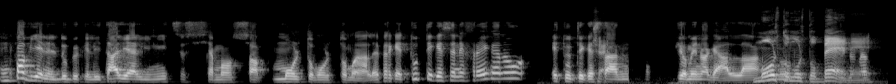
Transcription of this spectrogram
un po' viene il dubbio che l'Italia all'inizio si sia mossa molto molto male, perché tutti che se ne fregano e tutti che cioè, stanno più o meno a galla. Molto non... molto bene.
